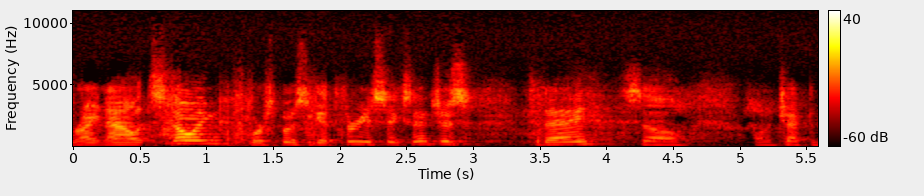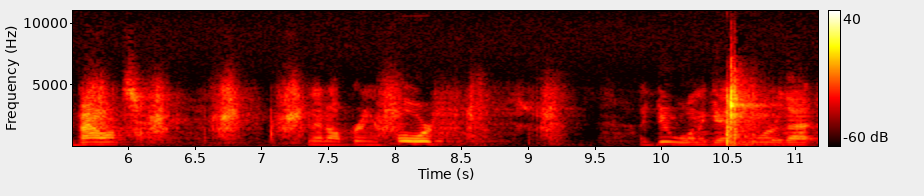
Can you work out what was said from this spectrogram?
Right now it's snowing. We're supposed to get three to six inches today, so I want to check the balance. Then I'll bring it forward. I do want to get more of that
